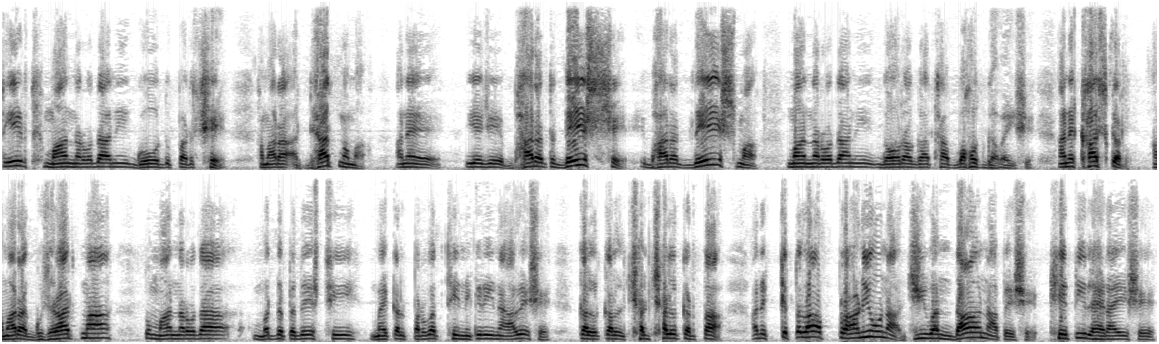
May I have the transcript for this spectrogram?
તીર્થમાં નર્મદાની ગોદ પર છે અમારા અધ્યાત્મમાં. અને એ જે ભારત દેશ છે ભારત દેશમાં માં નર્મદાની ગૌરવ ગાથા બહુ ગવાય છે. અને ખાસ કર અમારા ગુજરાતમાં તો મા નર્મદા મધ્યપ્રદેશથી મૈકલ પર્વતથી નીકળીને આવે છે કલકલ છલછલ કરતા અને કેટલા પ્રાણીઓના જીવનદાન આપે છે, ખેતી લહેરાય છે.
